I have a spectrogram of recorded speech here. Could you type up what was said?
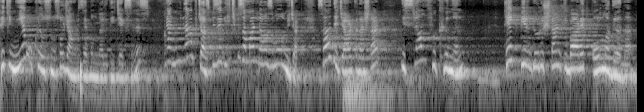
Peki niye okuyorsunuz hocam bize bunları diyeceksiniz. Yani ne yapacağız? Bize hiçbir zaman lazım olmayacak. Sadece arkadaşlar İslam fıkhının tek bir görüşten ibaret olmadığını,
